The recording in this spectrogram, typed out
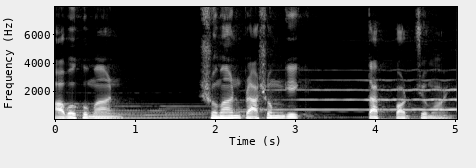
আবহমান সমান প্রাসঙ্গিক, তাৎপর্যময়।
